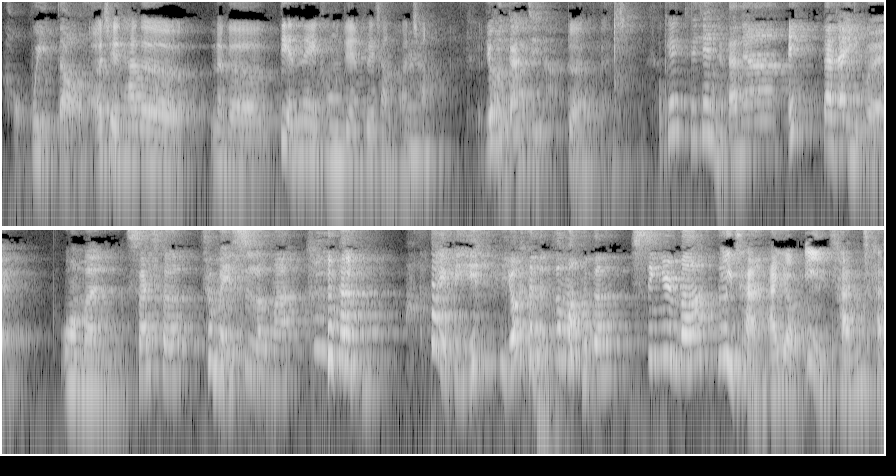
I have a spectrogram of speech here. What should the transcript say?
好味道，而且它的那个店内空间非常宽敞，又很干净啊。对，很干净。OK，推荐给大家。哎，大家以为？我们摔车就没事了吗？黛比有可能这么的幸运吗？一惨还有一惨惨。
